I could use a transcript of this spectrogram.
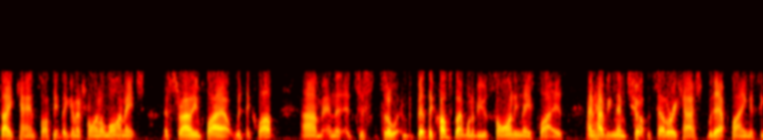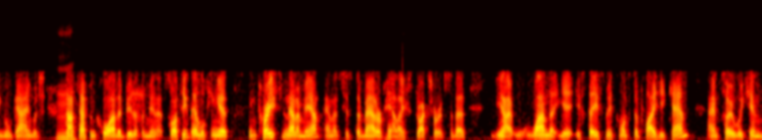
they can. So I think they're going to try and align each Australian player with the club. Um, and it's just sort of, but the clubs don't want to be signing these players and having them chew up the salary cash without playing a single game, which mm. does happen quite a bit at the minute. So I think they're looking at increasing that amount, and it's just a matter of how they structure it so that, you know, one, that yeah, if Steve Smith wants to play, he can, and so we can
